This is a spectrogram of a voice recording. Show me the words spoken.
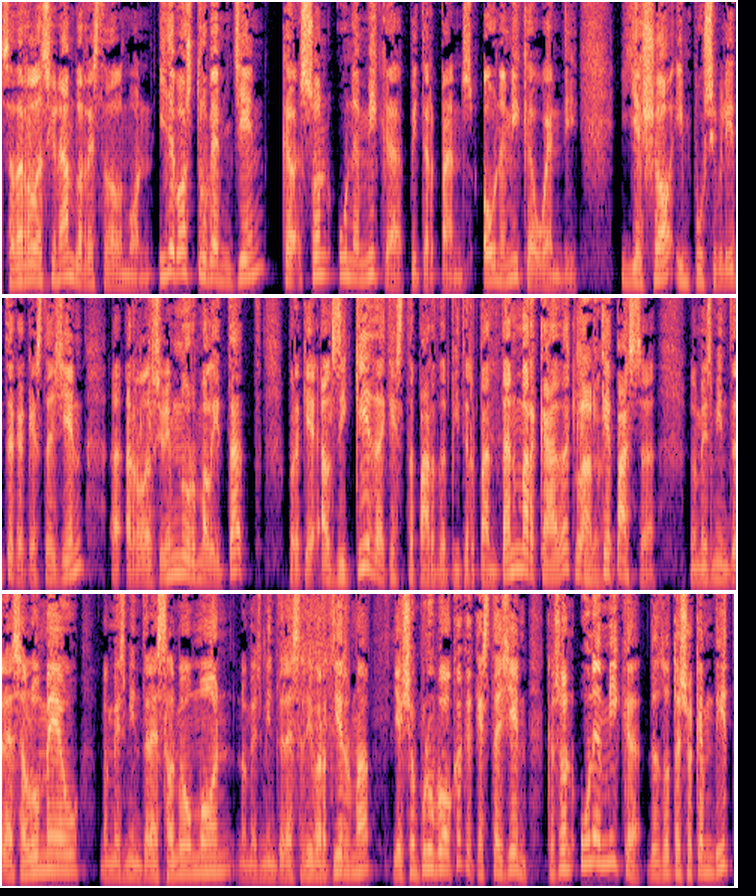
s'ha de relacionar amb la resta del món. I llavors trobem gent que són una mica Peter Pans o una mica Wendy. I això impossibilita que aquesta gent eh, es relacioni amb normalitat, perquè els hi queda aquesta part de Peter Pan tan marcada que Claro. què passa? Només m'interessa el meu, només m'interessa el meu món, només m'interessa divertir-me, i això provoca que aquesta gent, que són una mica de tot això que hem dit,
